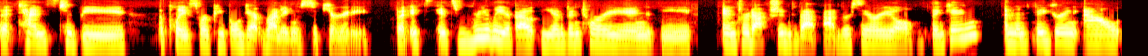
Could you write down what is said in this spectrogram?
that tends to be the place where people get running with security. But it's it's really about the inventorying, the introduction to that adversarial thinking, and then figuring out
